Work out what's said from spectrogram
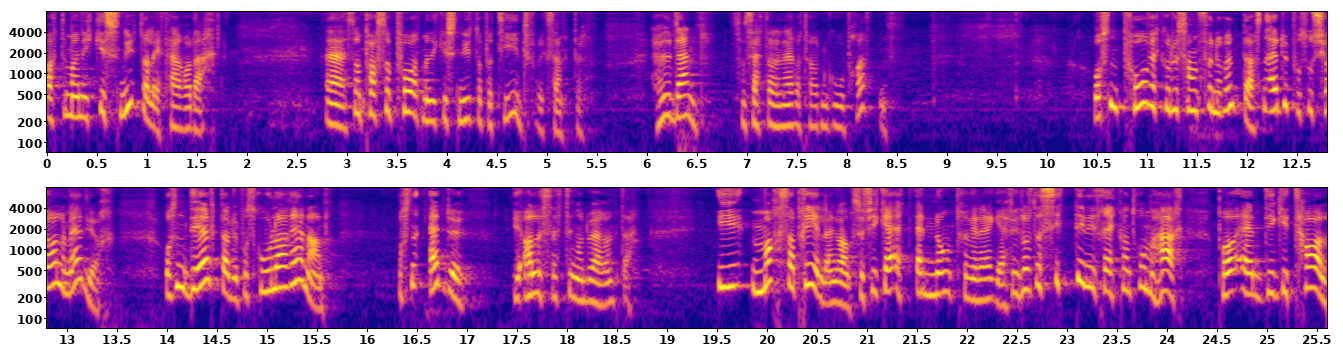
at man ikke snyter litt her og der? Eh, som passer på at man ikke snyter på tid, f.eks. Er det den som setter deg ned og tar den gode praten? Hvordan påvirker du samfunnet rundt deg? Hvordan er du på sosiale medier? Hvordan deltar du på skolearenaen? Hvordan er du i alle settinger du er rundt deg? I mars-april en gang så fikk jeg et enormt privilegium. Jeg fikk lov til å sitte inne i trekantrommet her på en digital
